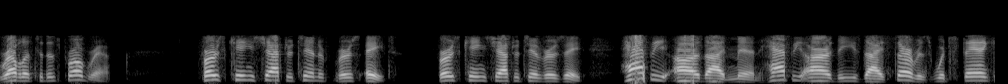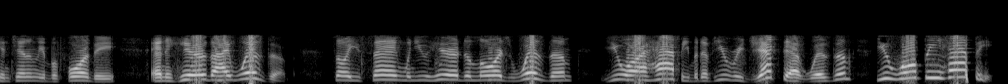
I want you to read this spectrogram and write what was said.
relevant to this program. First Kings chapter 10 verse 8. First Kings chapter 10 verse 8. Happy are thy men, happy are these thy servants, which stand continually before thee and hear thy wisdom. So he's saying when you hear the Lord's wisdom, you are happy. But if you reject that wisdom, you won't be happy.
